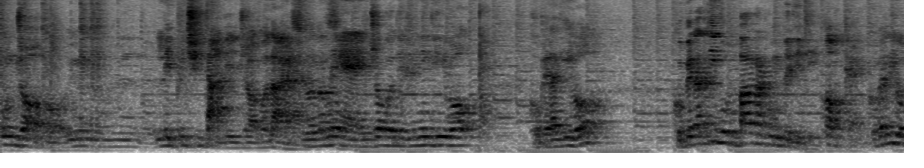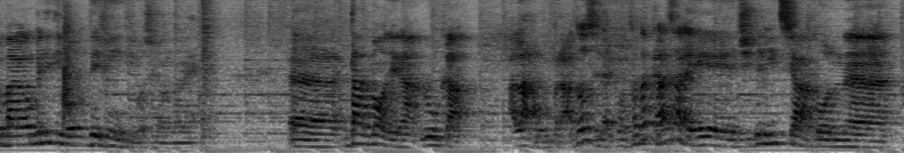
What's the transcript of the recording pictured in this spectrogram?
un gioco. L'epicità del gioco, dai. Eh, Secondo me sì. è il gioco definitivo. Cooperativo? Cooperativo barra competitivo. Ok, cooperativo barra competitivo definitivo secondo me. Eh, da Modena Luca l'ha comprato, se l'è portato a casa e ci delizia con... eh,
